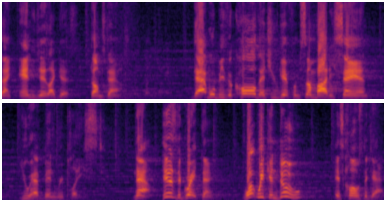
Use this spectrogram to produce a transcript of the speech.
Thank Andy did like this. Thumbs down. That will be the call that you get from somebody saying you have been replaced. Now, here's the great thing. What we can do is close the gap.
